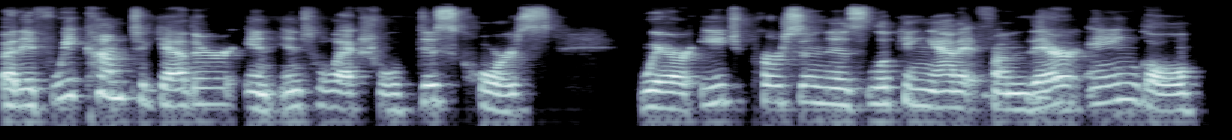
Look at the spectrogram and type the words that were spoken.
But if we come together in intellectual discourse where each person is looking at it from mm-hmm. their angle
